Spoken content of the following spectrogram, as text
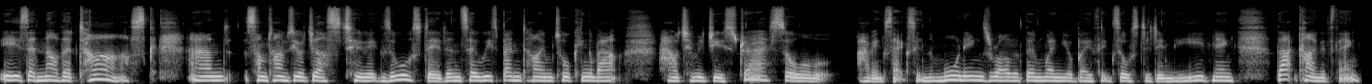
is another task. And sometimes you're just too exhausted. And so we spend time talking about how to reduce stress or having sex in the mornings rather than when you're both exhausted in the evening, that kind of thing.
